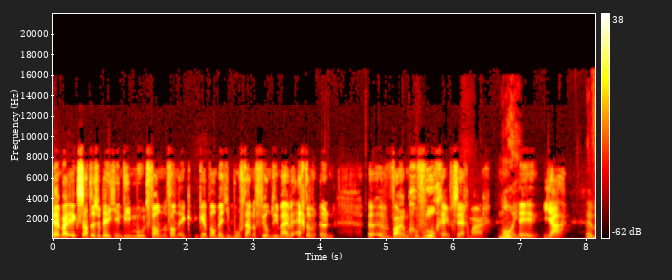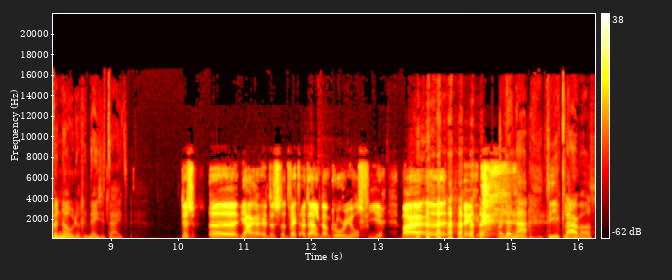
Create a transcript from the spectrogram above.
Nee, maar ik zat dus een beetje in die mood van... van ik, ik heb wel een beetje behoefte aan een film die mij echt een, een, een warm gevoel geeft, zeg maar. Mooi. Eh, ja, We hebben we nodig in deze tijd. dus, eh, ja, dus dat werd uiteindelijk dan Glorious 4. Maar eh, nee. Maar daarna, toen je klaar was...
